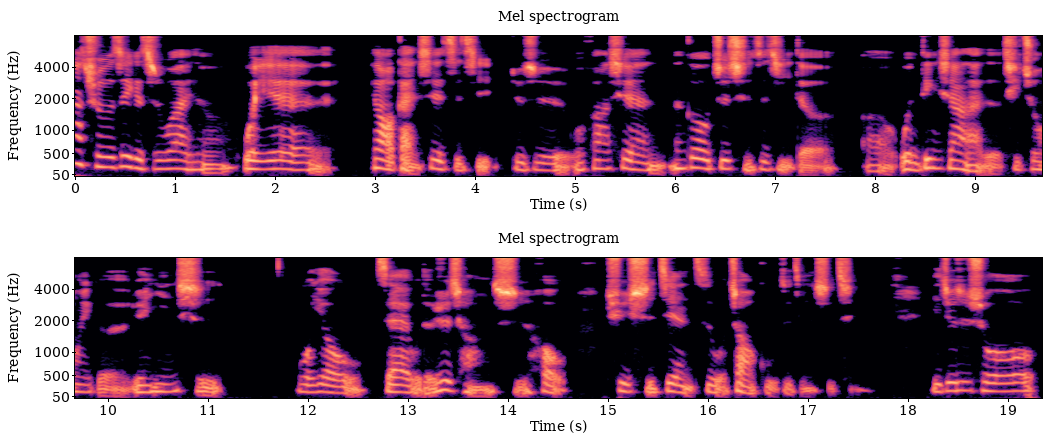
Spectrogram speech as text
那除了这个之外呢，我也。要感谢自己，就是我发现能够支持自己的呃稳定下来的其中一个原因是，我有在我的日常时候去实践自我照顾这件事情。也就是说，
